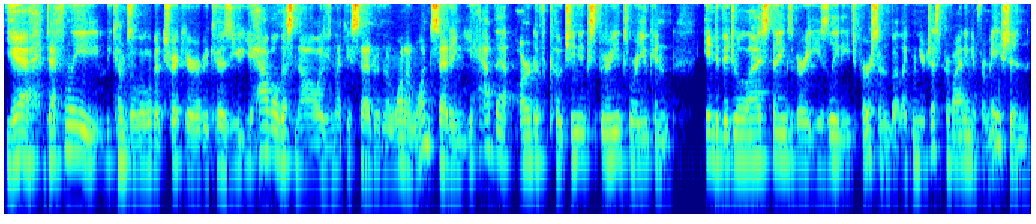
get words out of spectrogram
yeah, definitely becomes a little bit trickier because you you have all this knowledge, and like you said, within a one-on-one setting, you have that art of coaching experience where you can individualize things very easily to each person. But like when you're just providing information,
